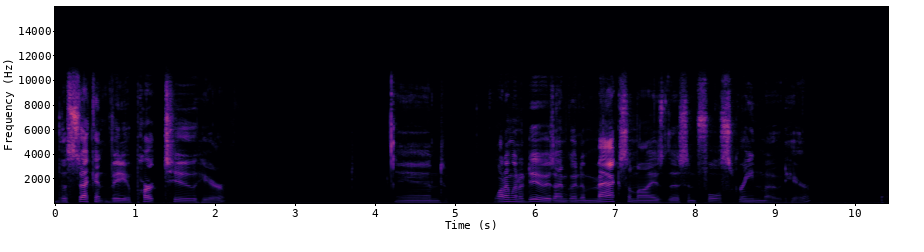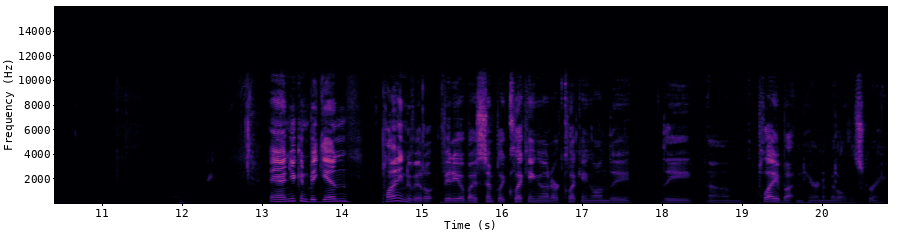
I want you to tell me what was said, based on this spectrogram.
the second video, part two here. And what I'm going to do is I'm going to maximize this in full screen mode here. And you can begin playing the video by simply clicking on or clicking on the, the um, play button here in the middle of the screen.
